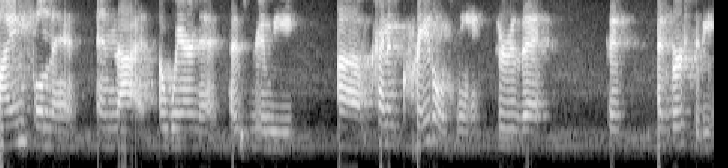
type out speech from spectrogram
mindfulness and that awareness has really um, kind of cradled me through this this adversity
